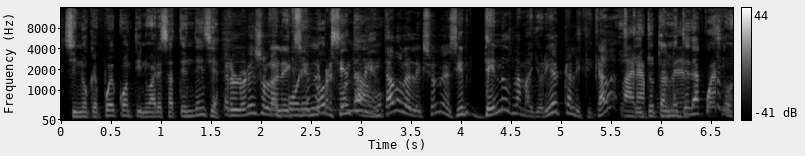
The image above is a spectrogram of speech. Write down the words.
sino que puede continuar esa tendencia. Pero Lorenzo, la elección, el, presidente ha orientado la elección a decir, denos la mayoría calificada. Estoy totalmente de acuerdo.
